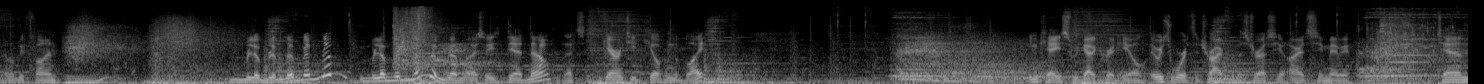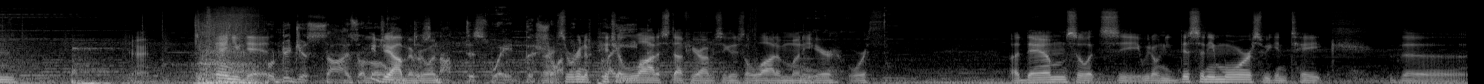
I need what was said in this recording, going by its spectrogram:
That'll be fine. Blub, blub, blub, blub, blub. Blub, blub, blub. Alright, oh, so he's dead now. That's guaranteed kill from the blight. In case we got a crit heal. It was worth a try for the stress heal. Alright, see, maybe. 10. Alright. And you did. Alone job, everyone. not dissuade the Alright, so we're gonna sharpened pitch a lot of stuff here. Obviously, there's a lot of money here worth a damn. So let's see. We don't need this anymore, so we can take the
